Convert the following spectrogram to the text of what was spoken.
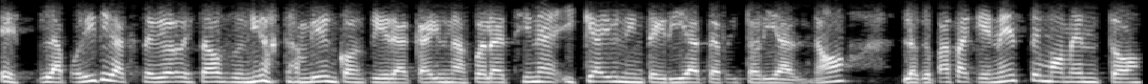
es- la política exterior de Estados Unidos también considera que hay una sola China y que hay una integridad territorial, ¿no? Lo que pasa que en este momento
